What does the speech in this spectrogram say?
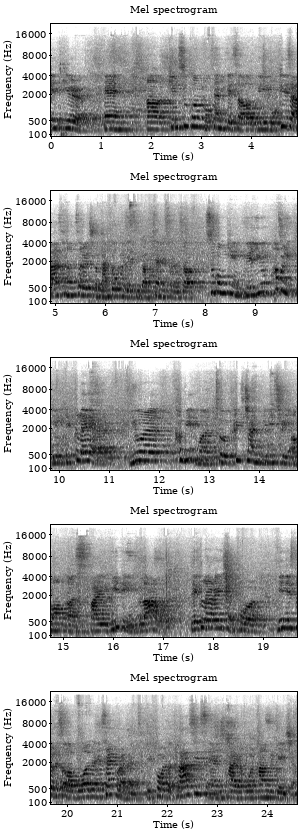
stay stay here and 어, 김수건 목사님께서 우리 목회자 선언서를 지금 낭독하겠습니다. 목사님 선언서. 수건 Kim, will you publicly declare your commitment to Christian ministry among us by reading aloud declaration for ministers of word and sacrament before the classes and entire whole congregation?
